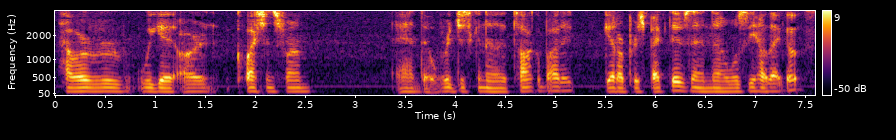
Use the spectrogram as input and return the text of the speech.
However, we get our questions from, and uh, we're just going to talk about it, get our perspectives, and uh, we'll see how that goes.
